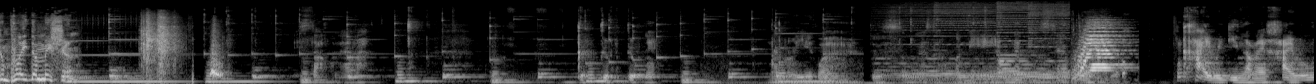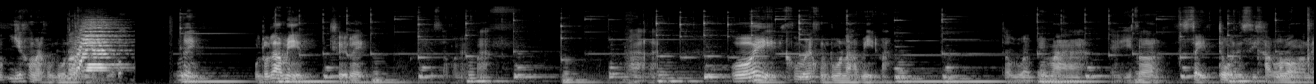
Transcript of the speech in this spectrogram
Complete the mission. ไอ้สับแล้วปะกึบกึบกึบเนี่ยนั่งตรงนี้ดีกว่าดูทรงไอ้สาวคนนี้น่าจะแซ่บมันไข่ไปยิงอะไรใครมันยี่ทำไมผมดูนะเฮ้ย ผมดูดาเมจเฉยเลยไอ้สาวคนไหนปะมาละโอ้ยคงไม่ผมดูดาเมจปะตำรวจไม่มา อย่างนี้ก็ใส่โจทย์สิครับว่ารออะไร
